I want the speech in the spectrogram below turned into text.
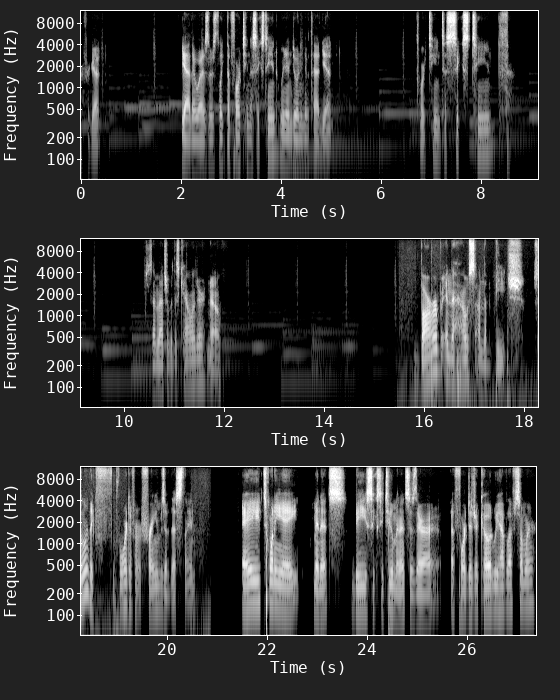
I forget. Yeah, there was. There's like the 14 to 16. We didn't do anything with that yet. 14 to 16th. Does that match up with this calendar? No. Barb in the house on the beach. There's only like four different frames of this thing. A 28 minutes, B 62 minutes. Is there a, a four digit code we have left somewhere?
